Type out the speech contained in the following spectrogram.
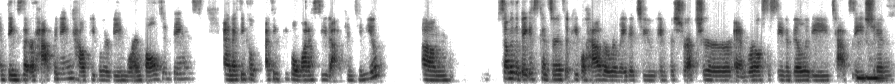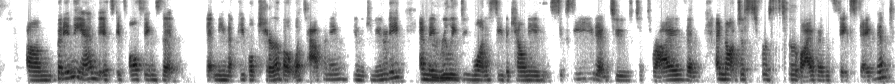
and things that are happening, how people are being more involved in things, and I think I think people want to see that continue. Um, some of the biggest concerns that people have are related to infrastructure and rural sustainability, taxation. Mm-hmm. Um, but in the end, it's it's all things that that mean that people care about what's happening in the community, and they mm-hmm. really do want to see the county succeed and to to thrive, and and not just for survive and stay stagnant.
